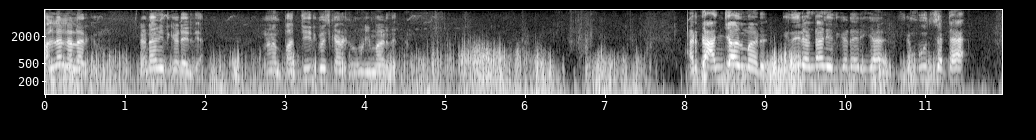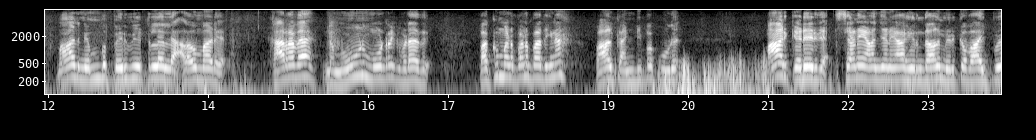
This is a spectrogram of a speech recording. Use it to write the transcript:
பல்ல நல்லா இருக்குது ரெண்டாம் இது கிடையாது ஆனால் பத்து இதுக்கு வச்சு கறக்கக்கூடிய மாடு அடுத்து அஞ்சாவது மாடு. இது ரெண்டாம் இது கிடையாதுங்க செம்பூத்து சட்டை. மாடு நெம்ப பெருவீட்டில் இல்லை அளவு மாடு. கறவை இந்த மூணு மூன்றரைக்கு விடாது. பக்குவம் மணப்பான பார்த்தீங்கன்னா பால் கண்டிப்பாக கூடு. மாடு கிடையாது செனை இளஞ்சனையாக இருந்தாலும் இருக்க வாய்ப்பு.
